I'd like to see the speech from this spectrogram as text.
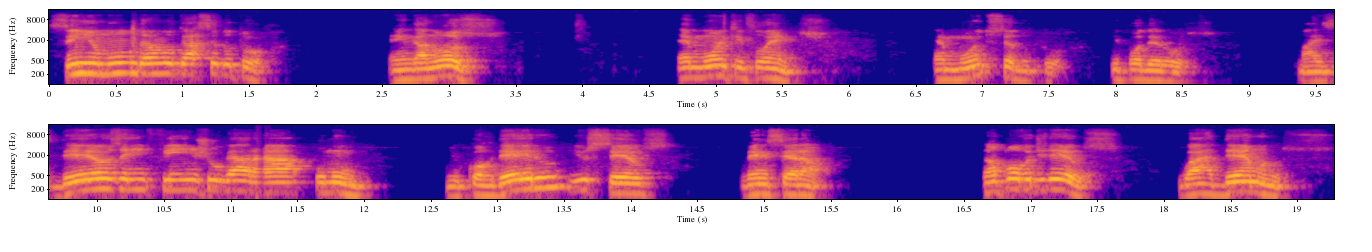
Sim, o mundo é um lugar sedutor, é enganoso, é muito influente, é muito sedutor e poderoso. Mas Deus, enfim, julgará o mundo, e o cordeiro e os seus vencerão. Então, povo de Deus, guardemos-nos,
